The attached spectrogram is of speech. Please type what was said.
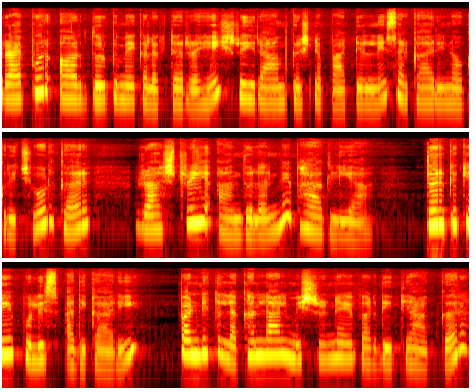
रायपुर और दुर्ग में कलेक्टर रहे श्री रामकृष्ण पाटिल ने सरकारी नौकरी छोड़कर राष्ट्रीय आंदोलन में भाग लिया। दुर्ग के पुलिस अधिकारी पंडित लखनलाल मिश्र ने वर्दी त्याग कर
